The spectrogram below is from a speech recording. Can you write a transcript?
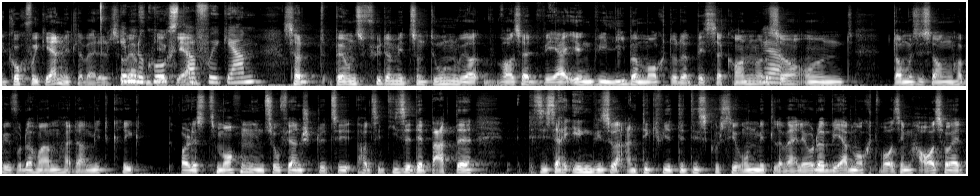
Ich koche voll gern mittlerweile. Das Eben, du kochst auch voll gern. Es hat bei uns viel damit zu tun, was halt wer irgendwie lieber macht oder besser kann oder ja. so. Und da muss ich sagen, habe ich von daheim halt auch mitgekriegt, alles zu machen. Insofern sie, hat sich diese Debatte, das ist ja irgendwie so eine antiquierte Diskussion mittlerweile, oder wer macht was im Haushalt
